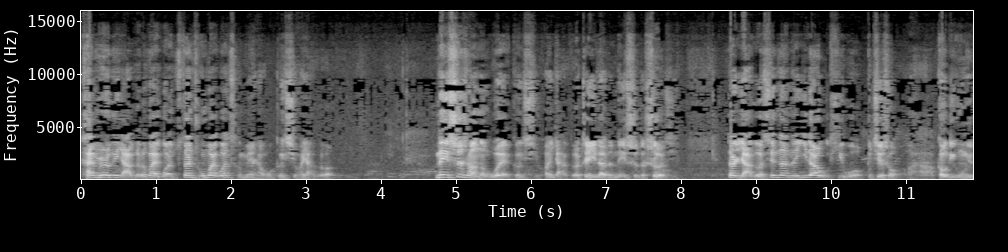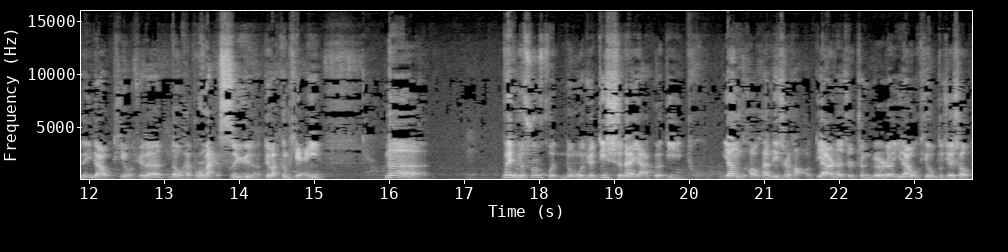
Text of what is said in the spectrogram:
凯美瑞跟雅阁的外观，单从外观层面上，我更喜欢雅阁。内饰上呢，我也更喜欢雅阁这一代的内饰的设计。但是雅阁现在的 1.5T 我不接受啊，高低功率的 1.5T，我觉得那我还不如买个思域呢，对吧？更便宜。那为什么说混动？我觉得第十代雅阁第一样子好看，内饰好；第二呢，就是整个的 1.5T 我不接受。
